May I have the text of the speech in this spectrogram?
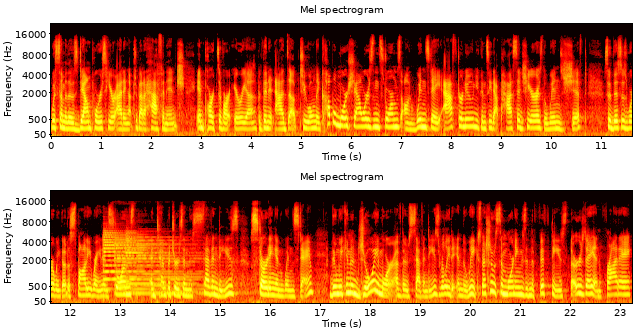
with some of those downpours here adding up to about a half an inch in parts of our area. But then it adds up to only a couple more showers and storms on Wednesday afternoon. You can see that passage here as the winds shift. So this is where we go to spotty rain and storms and temperatures in the 70s starting in Wednesday. Then we can enjoy more of those 70s really to end the week, especially with some mornings in the 50s Thursday and Friday.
